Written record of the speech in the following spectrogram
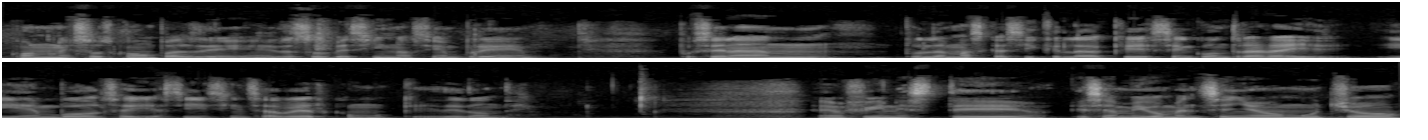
con esos compas de, esos vecinos siempre, pues eran, pues la más casi que la que se encontrara y, y en bolsa y así, sin saber como que de dónde. En fin, este, ese amigo me enseñó mucho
